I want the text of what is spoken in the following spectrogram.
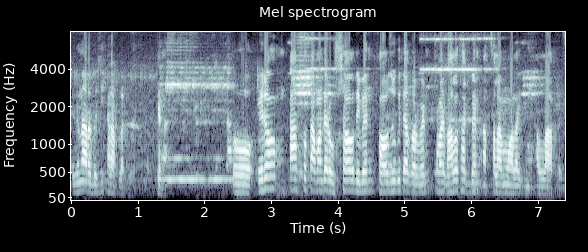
এই জন্য আরও বেশি খারাপ লাগবে দেখে না। তো এরকম কাজ করতে আমাদের উৎসাহ দিবেন, সহযোগিতা করবেন। সবাই ভালো থাকবেন। আসসালামু আলাইকুম। আল্লাহ হাফেজ।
